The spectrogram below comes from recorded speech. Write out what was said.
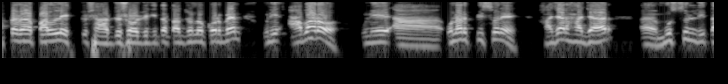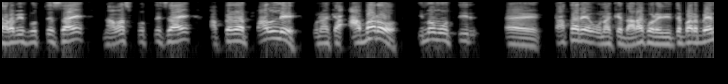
আপনারা পারলে একটু সাহায্য সহযোগিতা তার জন্য করবেন। উনি আবারও উনি ওনার পিছনে হাজার হাজার মুসল্লি তারাবি পড়তে চায় নামাজ পড়তে চায়। আপনারা পারলে ওনাকে আবারও ইমামতির কাতারে ওনাকে দাঁড়া করে দিতে পারবেন।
